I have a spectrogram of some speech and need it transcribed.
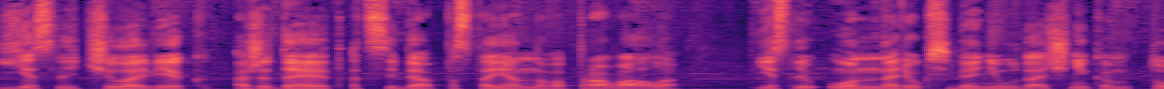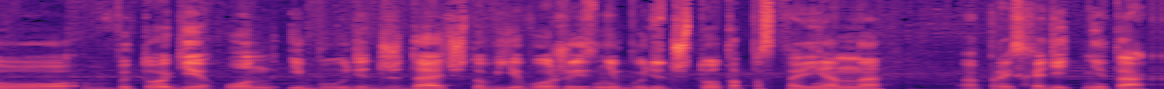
Если человек ожидает от себя постоянного провала – если он нарек себя неудачником, то в итоге он и будет ждать, что в его жизни будет что-то постоянно а, происходить не так.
